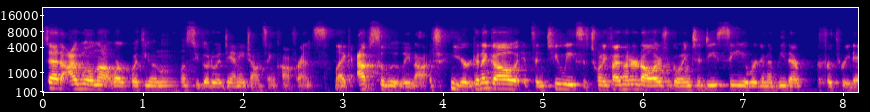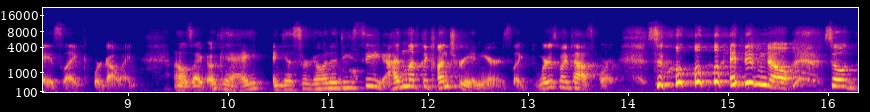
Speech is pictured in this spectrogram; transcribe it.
said, I will not work with you unless you go to a Dani Johnson conference. Like, absolutely not. You're going to go. It's in two weeks. It's $2,500. We're going to DC. We're going to be there for three days. Like, we're going. And I was like, okay, I guess we're going to DC. I hadn't left the country in years. Like, where's my passport? So I didn't know. So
